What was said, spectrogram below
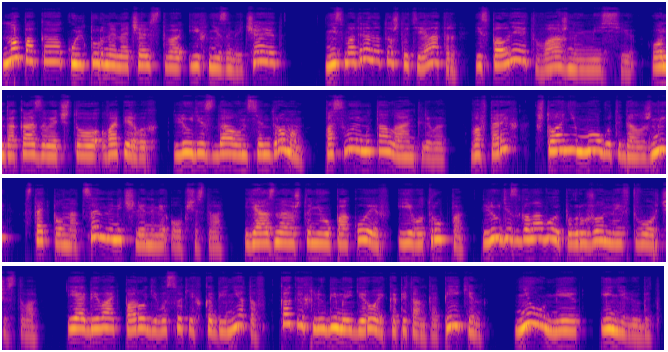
Но пока культурное начальство их не замечает, несмотря на то, что театр исполняет важную миссию. Он доказывает, что, во-первых, люди с Даун-синдромом по-своему талантливы, во-вторых, что они могут и должны стать полноценными членами общества. Я знаю, что Неупокоев и его труппа – люди с головой, погруженные в творчество, и обивать пороги высоких кабинетов, как их любимый герой капитан Копейкин, не умеют и не любят.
